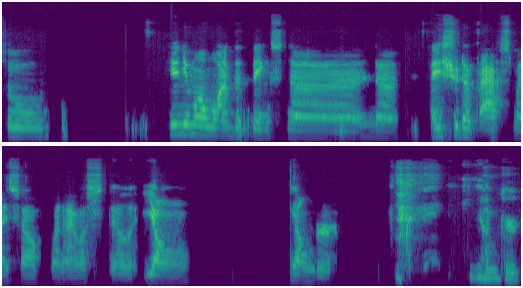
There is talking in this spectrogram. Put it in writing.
So, yun yung mga one of the things na, na I should have asked myself when I was still young, younger. younger.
